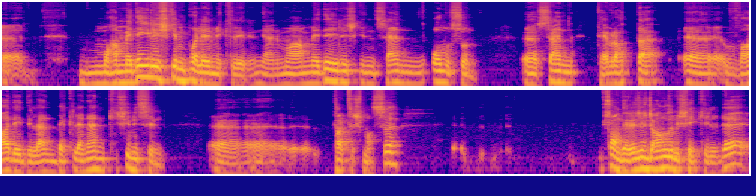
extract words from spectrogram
E, Muhammed'e ilişkin polemiklerin yani Muhammed'e ilişkin sen o musun? E, sen Tevrat'ta e, vaat edilen, beklenen kişi misin? E, tartışması son derece canlı bir şekilde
